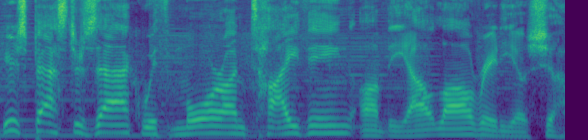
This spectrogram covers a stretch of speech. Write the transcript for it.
Here's Pastor Zach with more on tithing on the Outlaw Radio Show.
